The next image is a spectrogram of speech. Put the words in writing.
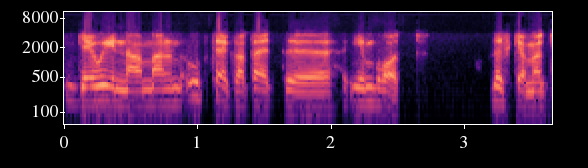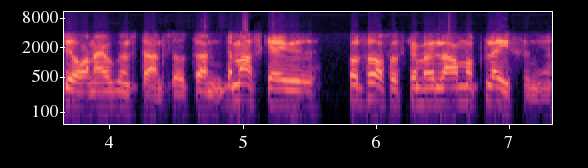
gå in när man upptäcker att det är ett inbrott. Det ska man inte göra någonstans. Utan man ska ju... För det första ska man ju larma polisen ju.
